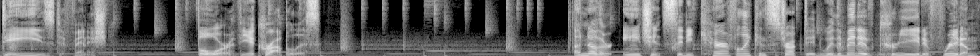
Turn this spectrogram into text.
days to finish. 4. The Acropolis Another ancient city carefully constructed with a bit of creative freedom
